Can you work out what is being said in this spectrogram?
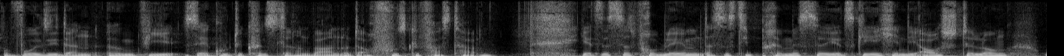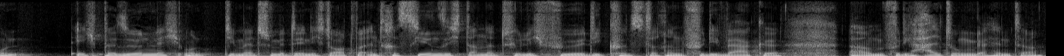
obwohl sie dann irgendwie sehr gute Künstlerinnen waren und auch Fuß gefasst haben. Jetzt ist das Problem, das ist die Prämisse, jetzt gehe ich in die Ausstellung und ich persönlich und die Menschen, mit denen ich dort war, interessieren sich dann natürlich für die Künstlerin, für die Werke, ähm, für die Haltungen dahinter.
